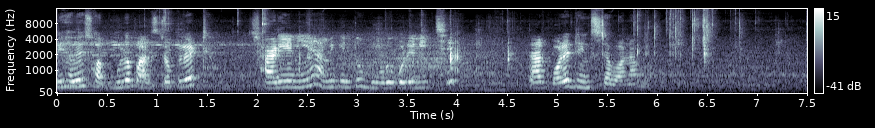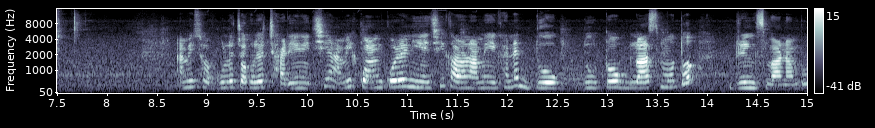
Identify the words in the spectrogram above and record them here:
এইভাবে সবগুলো পালস চকলেট ছাড়িয়ে নিয়ে আমি কিন্তু গুঁড়ো করে নিচ্ছি। তারপরে ড্রিঙ্কসটা বানাবো। আমি সবগুলো চকলেট ছাড়িয়ে নিচ্ছি। আমি কম করে নিয়েছি কারণ আমি এখানে দুটো গ্লাস মতো ড্রিঙ্কস বানাবো।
